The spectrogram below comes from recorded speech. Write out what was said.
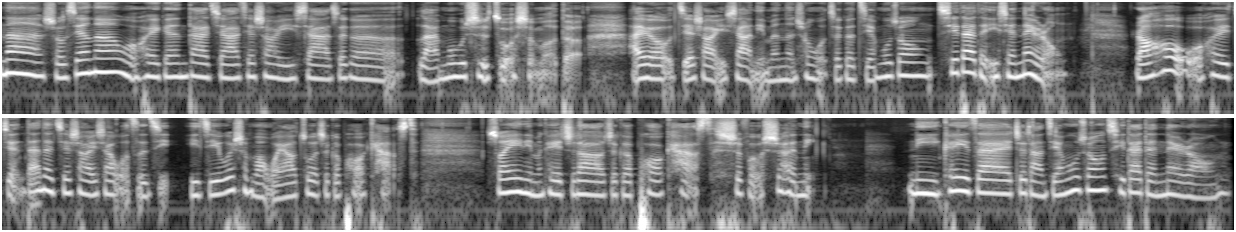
那首先呢，我会跟大家介绍一下这个栏目是做什么的，还有介绍一下你们能从我这个节目中期待的一些内容。然后我会简单的介绍一下我自己，以及为什么我要做这个 podcast，所以你们可以知道这个 podcast 是否适合你。你可以在这档节目中期待的内容，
